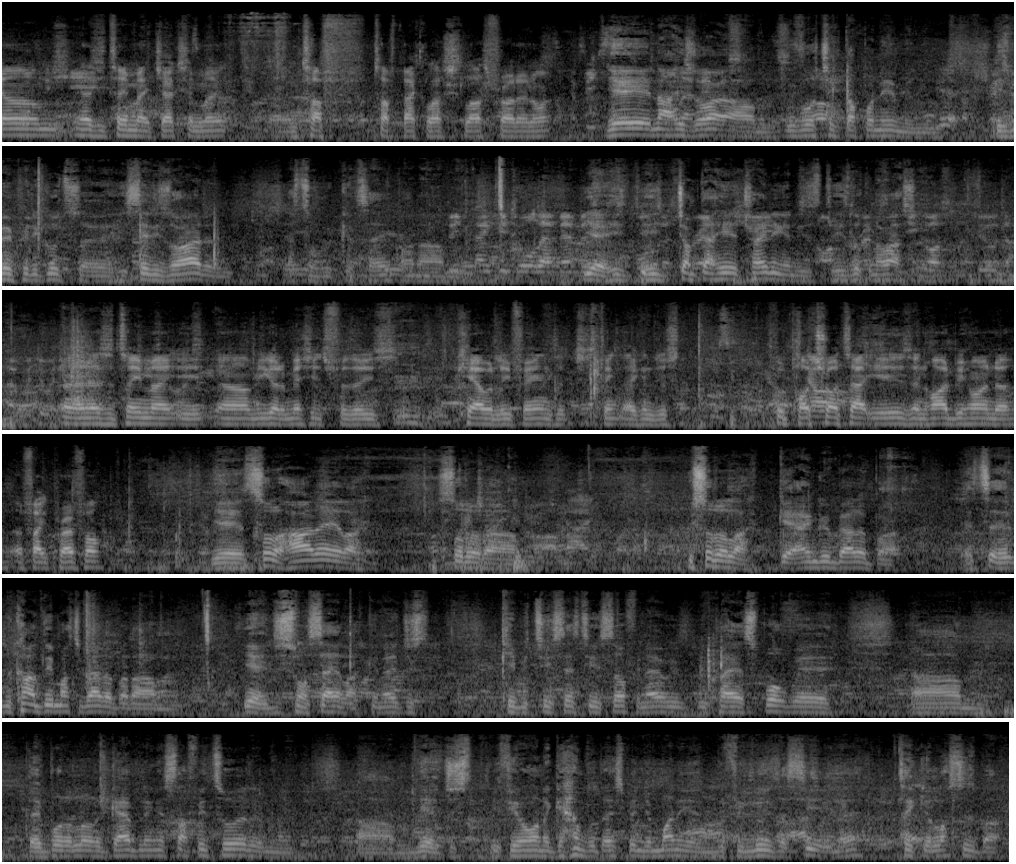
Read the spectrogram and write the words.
Um, how's your teammate Jackson, mate? Um, tough, tough backlash last Friday night. Yeah, yeah, no, he's alright. Um, we've all checked up on him, and he's been pretty good. So he said he's alright, and that's all we can say. But um, yeah, he, he jumped out here training, and he's, he's looking alright. So. And as a teammate, you, um, you got a message for these cowardly fans that just think they can just put pot shots at you and hide behind a, a fake profile. Yeah, it's sort of hard, eh? Like, sort of, um, we sort of like get angry about it, but it's uh, we can't do much about it. But um, yeah, just want to say like you know, just keep your two cents to yourself. You know, we, we play a sport where um, they brought a lot of gambling and stuff into it, and um, yeah, just if you don't want to gamble, don't spend your money, and if you lose, that's it. You know, take your losses, but.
